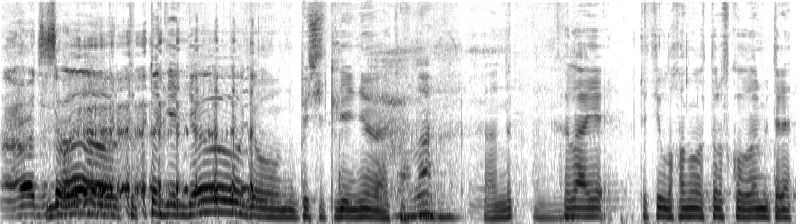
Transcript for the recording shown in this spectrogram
А, десо. Тутта денде, он впечатление. Аны хылайы тети улахан улаттар сколалар митерет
